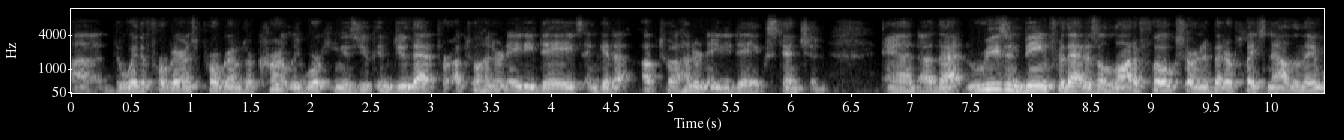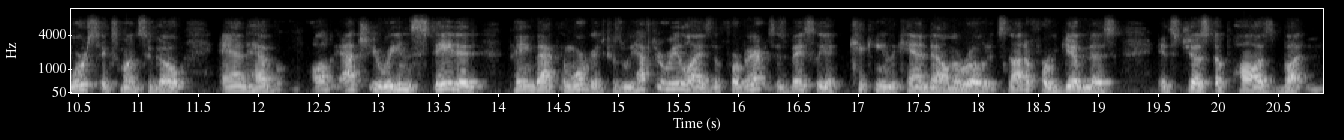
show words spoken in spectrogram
uh, the way the forbearance programs are currently working is you can do that for up to 180 days and get a, up to 180 day extension. And uh, that reason being for that is a lot of folks are in a better place now than they were six months ago and have actually reinstated paying back the mortgage because we have to realize the forbearance is basically a kicking the can down the road. It's not a forgiveness, it's just a pause button.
